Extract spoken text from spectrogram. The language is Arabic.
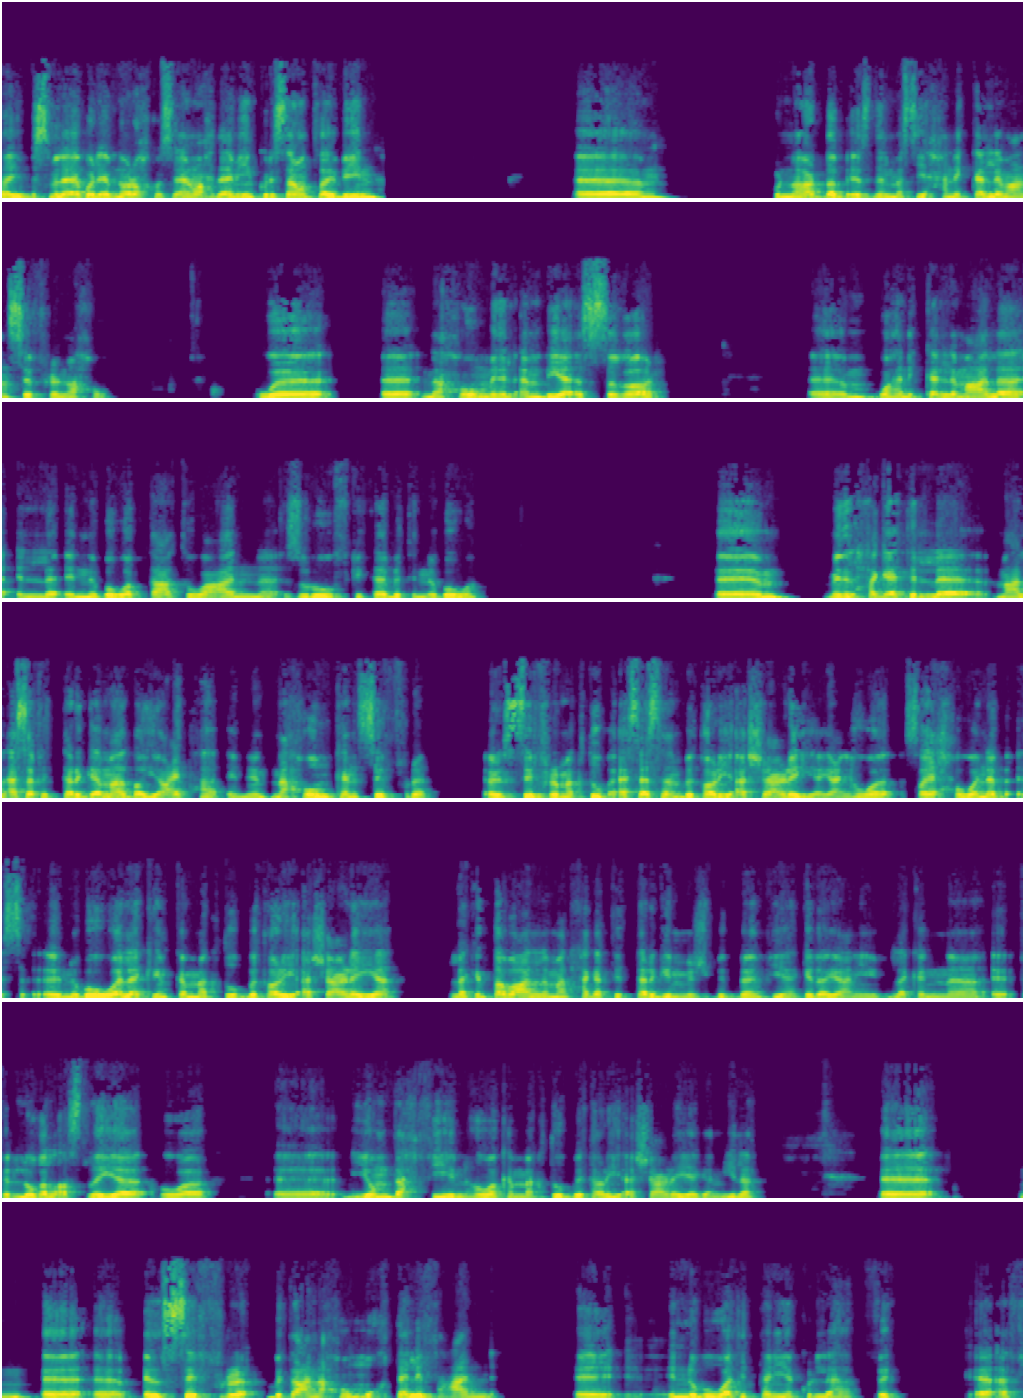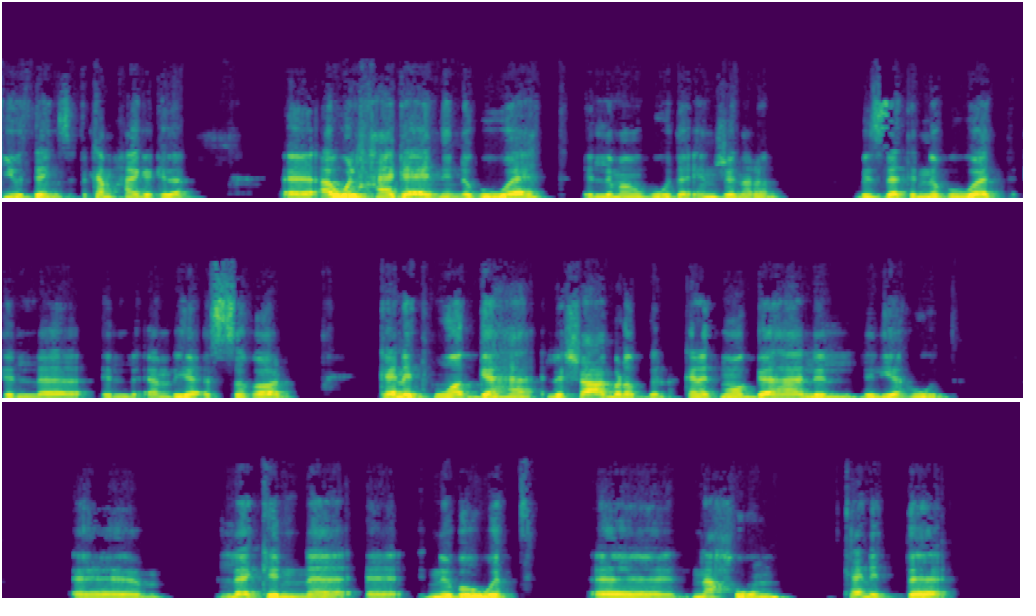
طيب بسم الله والابن والروح القدس الآن واحد آمين. كل سنة وأنتم طيبين. والنهاردة بإذن المسيح هنتكلم عن سفر نحوم. ونحوم من الأنبياء الصغار. وهنتكلم على ال- النبوة بتاعته عن ظروف كتابة النبوة. من الحاجات اللي مع الأسف الترجمة ضيعتها إن نحوم كان سفر السفر مكتوب أساسا بطريقة شعرية يعني هو صحيح هو نب... نبوة لكن كان مكتوب بطريقة شعرية لكن طبعا لما الحاجة بتترجم مش بتبان فيها كده يعني لكن آه، في اللغة الأصلية هو آه، يمدح فيه إن هو كان مكتوب بطريقة شعرية جميلة. آه، السفر بتاع نحوم مختلف عن النبوات التانية كلها. في a few things في كام حاجة كده. آه، أول حاجة إن النبوات اللي موجودة in general بالذات النبوات ال- الأنبياء الصغار كانت موجهة لشعب ربنا كانت موجهة لل- لليهود. لكن آه، نبوة آه، نحوم كانت آه،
